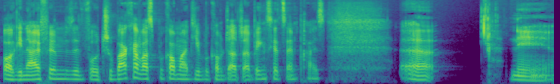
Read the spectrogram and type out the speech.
Originalfilmen sind, wo Chewbacca was bekommen hat. Hier bekommt Jar Jar Binks jetzt seinen Preis. Äh, Nee.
